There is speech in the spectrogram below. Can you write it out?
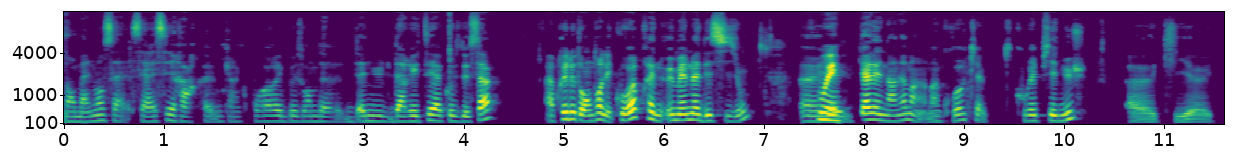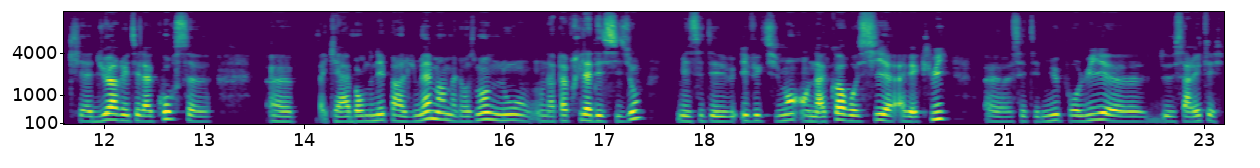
normalement, c'est assez rare quand même qu'un coureur ait besoin d'arrêter à cause de ça. Après, de temps en temps, les coureurs prennent eux-mêmes la décision. Oui. Il y a eu le cas l'année dernière d'un coureur qui, qui, courait pieds nus, qui, qui, a dû arrêter la course euh, bah, qui a abandonné par lui-même. Hein. Malheureusement, nous, on n'a pas pris la décision, mais c'était effectivement en accord aussi avec lui. Euh, c'était mieux pour lui euh, de s'arrêter.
